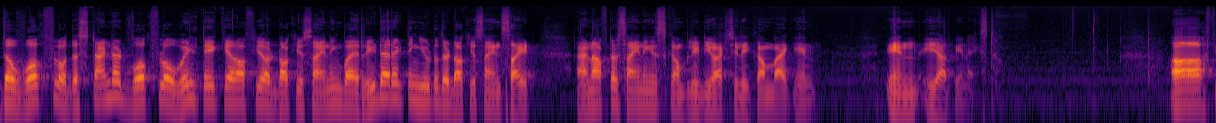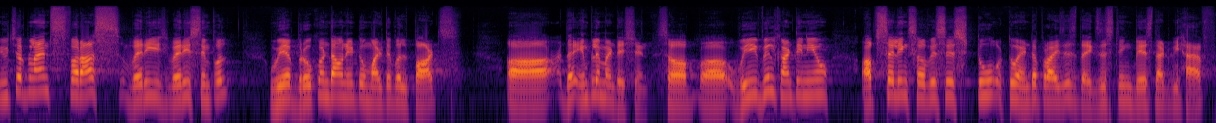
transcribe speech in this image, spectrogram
the workflow, the standard workflow will take care of your docu-signing by redirecting you to the DocuSign site. And after signing is complete, you actually come back in in ERP Next. Uh, future plans for us, very, very simple. We have broken down into multiple parts. Uh, the implementation. So uh, we will continue upselling services to, to enterprises, the existing base that we have.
